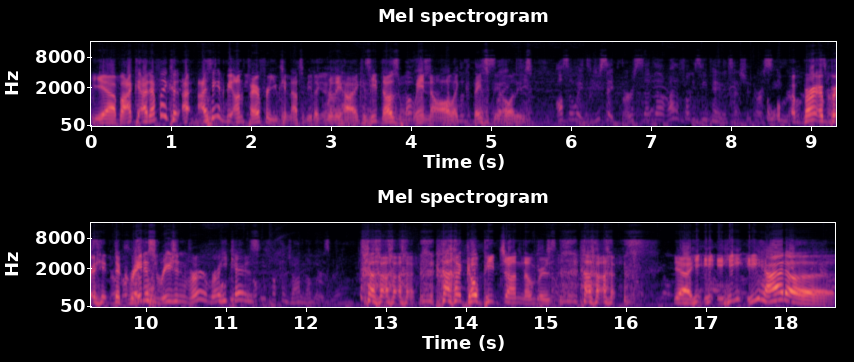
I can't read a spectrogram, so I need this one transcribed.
yeah. But I, I definitely could. I, I think it'd be unfair for UKIT not to be like Yeah. really high because he does Oh, win sure. All like basically all of these. Also, wait, did you say Burst said that? Why the fuck is he paying attention to? Uh, Bro? Bur- It's Bur- RC, bro. the Go greatest region ver, bro. go He be- cares. Go fucking John Numbers, bro. Go beat John Numbers. yeah, he, he he he had uh,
